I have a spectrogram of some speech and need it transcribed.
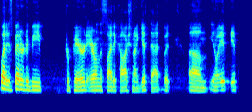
But it's better to be prepared, err on the side of caution. I get that, but um, you know, it, it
